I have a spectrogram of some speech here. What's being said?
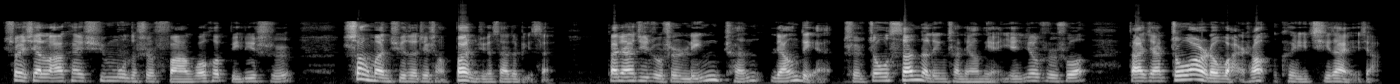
率先拉开序幕的是法国和比利时上半区的这场半决赛的比赛。大家记住是凌晨两点，是周三的凌晨两点，也就是说，大家周二的晚上可以期待一下。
